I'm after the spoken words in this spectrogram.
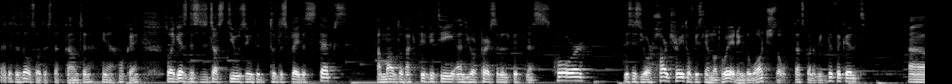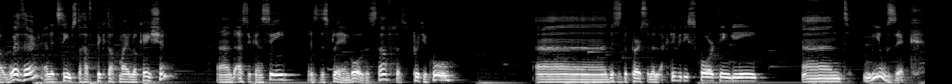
yeah, this is also the step counter. Yeah okay. So i guess this is just using to, to display the steps amount of activity and your personal fitness score. This is your heart rate. Obviously i'm not wearing the watch so that's going to be difficult. Uh, weather and it seems to have picked up my location. And as you can see it's displaying all the stuff. That's pretty cool uh, this is the personal activity score thingy. And music.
